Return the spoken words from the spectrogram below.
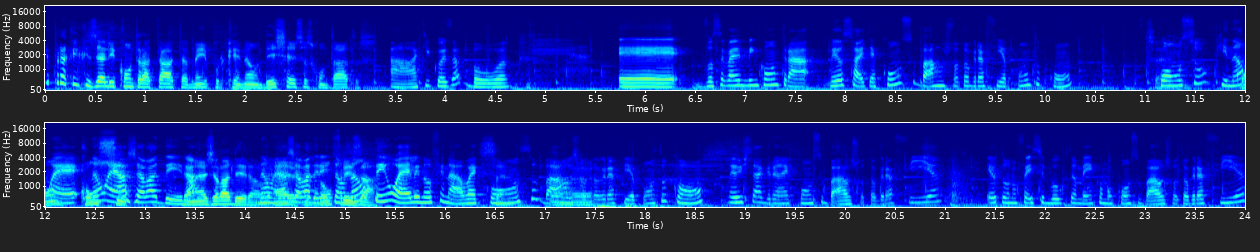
e pra quem quiser lhe contratar também, por que não? Deixa aí seus contatos. Ah, que coisa boa. É, você vai me encontrar. Meu site é consubarrosfotografia.com. Certo. Consu, que não Con- é, não é a geladeira. Não é a geladeira. Não é a geladeira, então frisar. não tem o L no final. É Certo. consubarrosfotografia.com. Meu Instagram é consubarrosfotografia. Eu tô no Facebook também como Consu Barros Fotografia.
